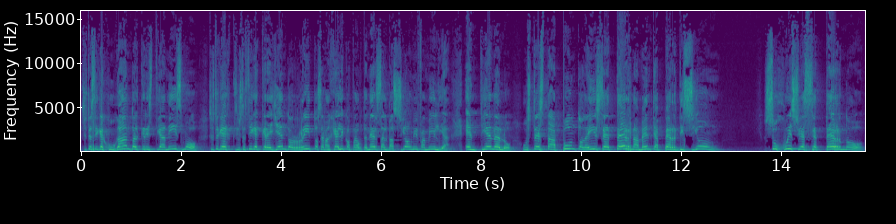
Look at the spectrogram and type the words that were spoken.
si usted sigue jugando al cristianismo, si usted, sigue- creyendo ritos evangélicos para obtener salvación, mi familia, entiéndalo, usted está a punto de irse eternamente a perdición. Su juicio es eterno.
